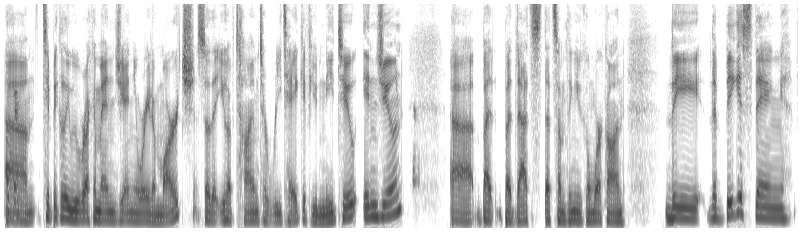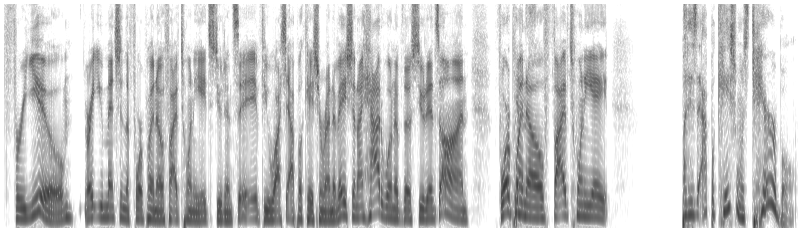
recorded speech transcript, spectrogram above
Okay. Um, typically, we recommend January to March so that you have time to retake if you need to in June. Uh, but but that's that's something you can work on. The the biggest thing for you, right? You mentioned the 4.0 528 students. If you watch application renovation, I had one of those students on 4.0 yes. 528, but his application was terrible.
